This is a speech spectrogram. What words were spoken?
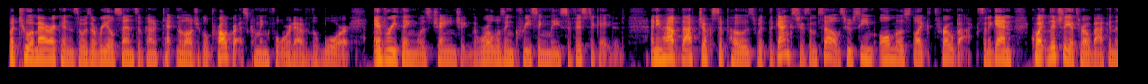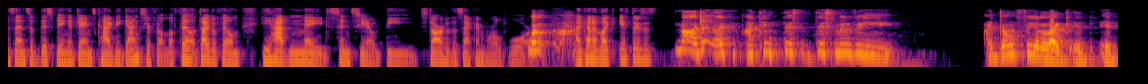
but to Americans there was a real sense of kind of technological progress coming forward out of the war. Everything was changing. The world was increasingly sophisticated. And you have that juxtaposed with the gangsters themselves who seem almost like throwbacks. And again, quite literally a throwback in the sense of this being a James Cagney gangster film, a fil- type of film he hadn't made since, you know, the start of the Second World War. Well, I kind of like if there's a no, I, I, I think this this movie. I don't feel like it it.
